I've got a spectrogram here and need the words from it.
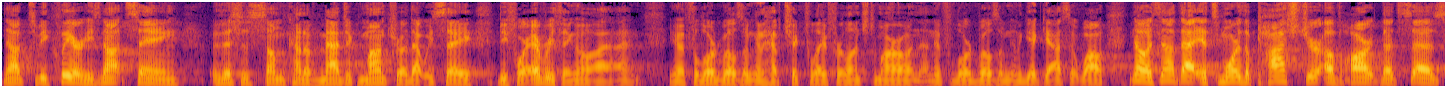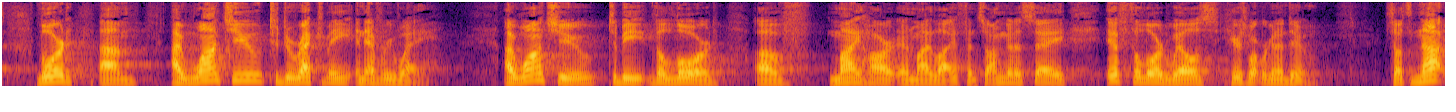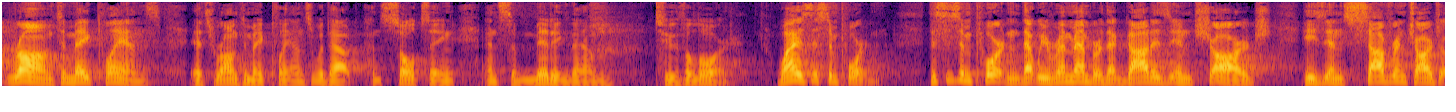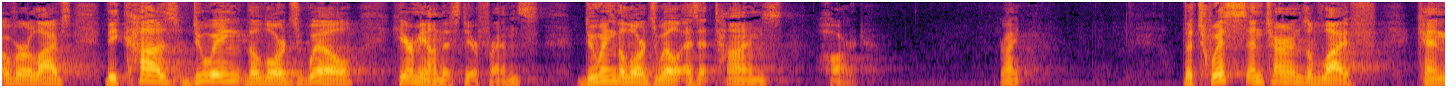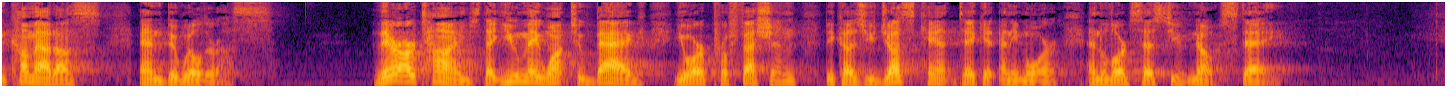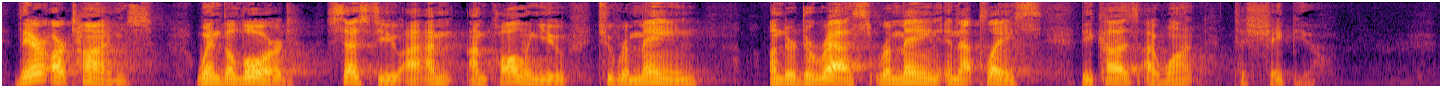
Now, to be clear, he's not saying this is some kind of magic mantra that we say before everything. Oh, I, I you know, if the Lord wills, I'm going to have Chick-fil-A for lunch tomorrow. And then if the Lord wills, I'm going to get gas at Wawa. No, it's not that. It's more the posture of heart that says, Lord, um, I want you to direct me in every way. I want you to be the Lord of my heart and my life. And so I'm going to say, if the Lord wills, here's what we're going to do. So it's not wrong to make plans. It's wrong to make plans without consulting and submitting them to the Lord. Why is this important? This is important that we remember that God is in charge He's in sovereign charge over our lives because doing the Lord's will, hear me on this, dear friends, doing the Lord's will is at times hard. Right? The twists and turns of life can come at us and bewilder us. There are times that you may want to bag your profession because you just can't take it anymore. And the Lord says to you, no, stay. There are times when the Lord says to you, I, am I'm, I'm calling you to remain under duress, remain in that place because I want to shape you,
